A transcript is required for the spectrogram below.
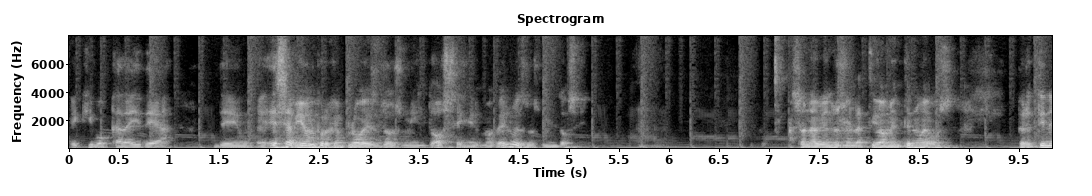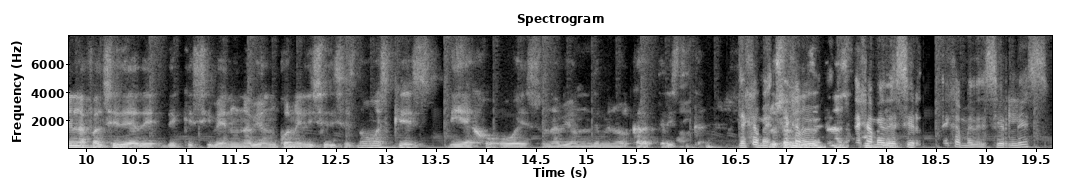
equivocada idea de... ese avión, por ejemplo, es 2012, el modelo es 2012. Son aviones relativamente nuevos, pero tienen la falsa idea de, que si ven un avión con hélice dices, no, es que es viejo o es un avión de menor característica. Déjame, déjame, déjame, decir, déjame decirles,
